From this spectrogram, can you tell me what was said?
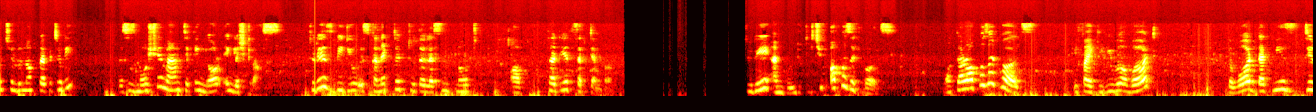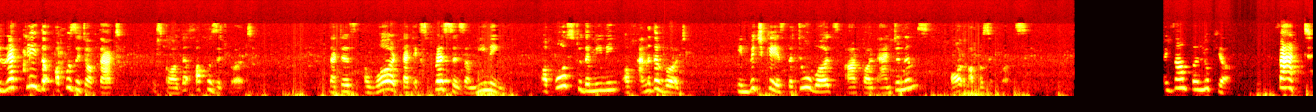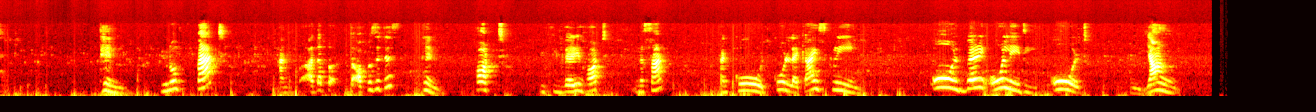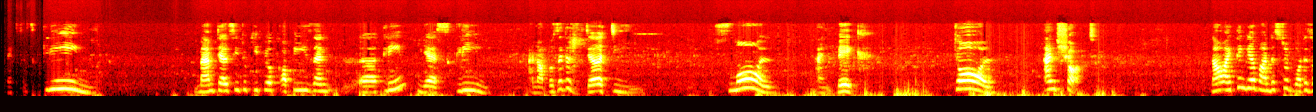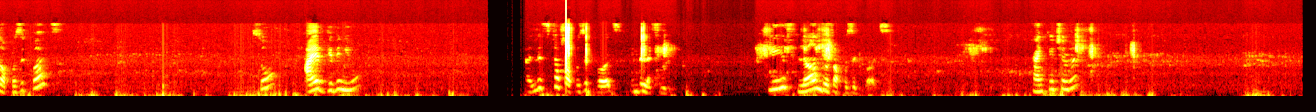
Hello children of preparatory. This is Moshe ma'am taking your English class. Today's video is connected to the lesson note of 30th September. Today I'm going to teach you opposite words. What are opposite words? If I give you a word, the word that means directly the opposite of that is called the opposite word. That is a word that expresses a meaning opposed to the meaning of another word, in which case the two words are called antonyms or opposite words. Example, look here. Fat, thin. You know fat and other the opposite is thin. Hot, you feel very hot in the sun and cold, cold like ice cream. Old, very old lady, old and young, clean. Ma'am tells you to keep your copies and uh, clean. Yes, clean. And opposite is dirty. Small and big. Tall and short. Now I think you have understood what is opposite words. So I have given you a list of opposite words in the lesson. Please learn those opposite words. Thank you children.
